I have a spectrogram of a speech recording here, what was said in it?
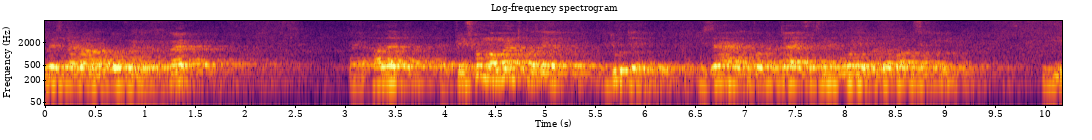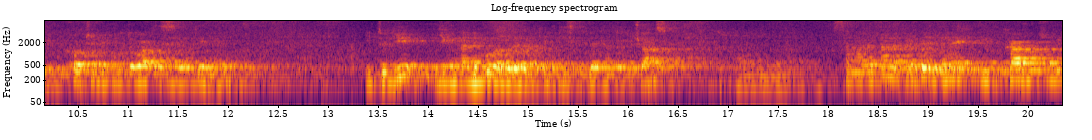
Визнавали Бога Яхве. Е, Але прийшов момент, коли люди Ізраїль повертаються з неволі Вавилонської і хочуть відбудувати святиню. І тоді їх не була велика кількість людей на той час. Ем, Самаритани приходять до них і кажуть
